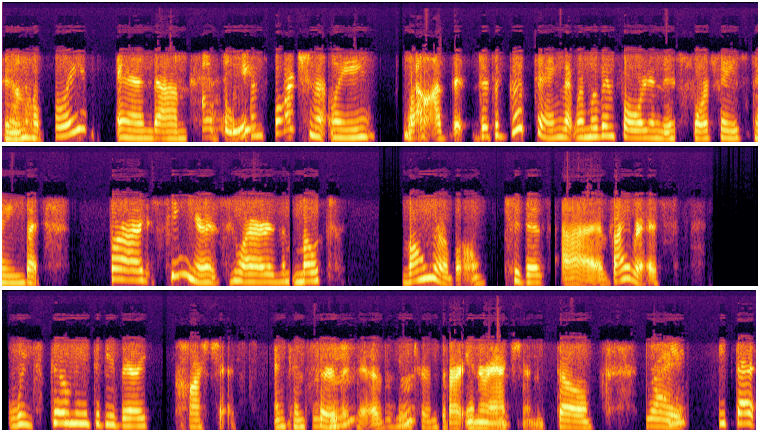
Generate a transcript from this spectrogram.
soon, hopefully. And um, hopefully, unfortunately, well, uh, there's a good thing that we're moving forward in this four phase thing, but for our seniors who are the most vulnerable to this uh, virus, we still need to be very cautious and mm-hmm. conservative mm-hmm. in terms of our interactions. So, right. Keep, keep that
